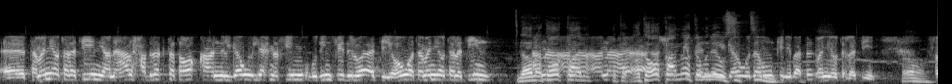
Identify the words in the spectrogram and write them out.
آه، 38 يعني هل حضرتك تتوقع إن الجو اللي إحنا فيه موجودين فيه دلوقتي هو 38 لا، أنا- أتوقع- أنا- أتوقع أشك إن الجو 68. ده ممكن يبقى 38 آه. ف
